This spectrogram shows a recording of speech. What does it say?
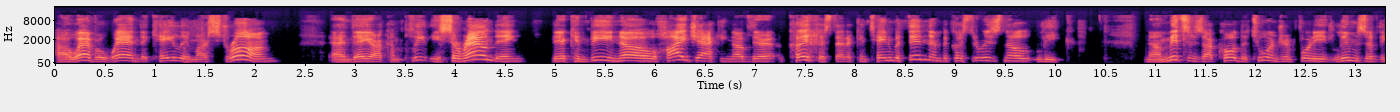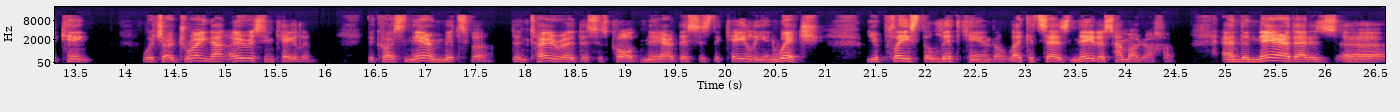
However, when the kalim are strong and they are completely surrounding, there can be no hijacking of their koiches that are contained within them because there is no leak. Now, mitzvahs are called the 248 limbs of the king, which are drawing down iris and kalim, because ner mitzvah, the entire this is called ner. This is the keli in which you place the lit candle, like it says nedas hamaracha, and the nair that is uh,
